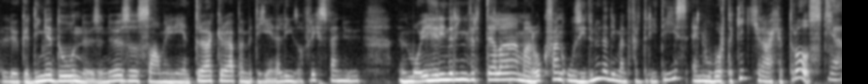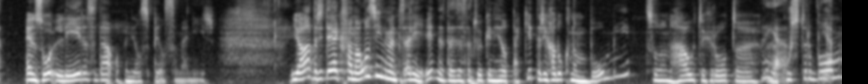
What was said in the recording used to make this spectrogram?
leuke dingen doen, neuzen, neuzen, samen in één trui kruipen met degene links of rechts van u. Een mooie herinnering vertellen, maar ook van hoe zie je nu dat iemand verdrietig is en hoe word ik graag getroost. Ja. En zo leren ze dat op een heel speelse manier. Ja, er zit eigenlijk van alles in, want allee, dat is natuurlijk een heel pakket. Er gaat ook een boom mee, zo'n houten grote eh, ja. koesterboom.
